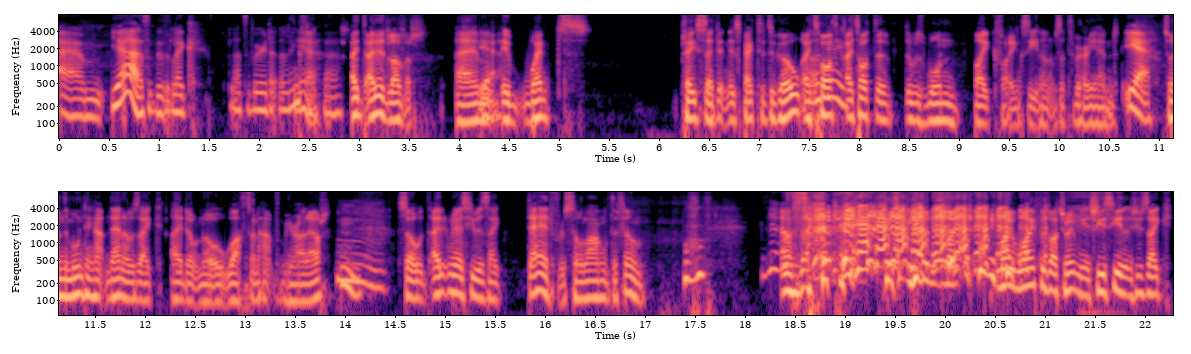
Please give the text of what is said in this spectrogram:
Um, yeah, so there's like lots of weird little links yeah, like that. I, I did love it. Um, Yeah. It went places I didn't expect it to go. I thought I thought the, there was one bike flying scene and it was at the very end. Yeah. So when the moon thing happened, then I was like, I don't know what's going to happen from here on out. Hmm. So I didn't realize he was like dead for so long with the film. I was like, 'cause even my, my wife was watching with me and she's seen it. She was like,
